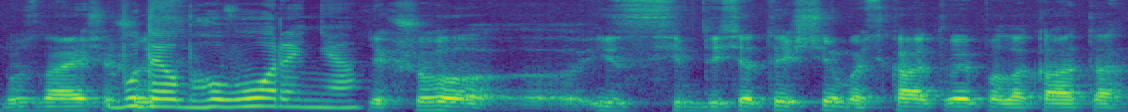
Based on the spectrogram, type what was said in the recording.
Ну, знаєш, якщо, буде обговорення. якщо е, із 70 з чимось карт випала карта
